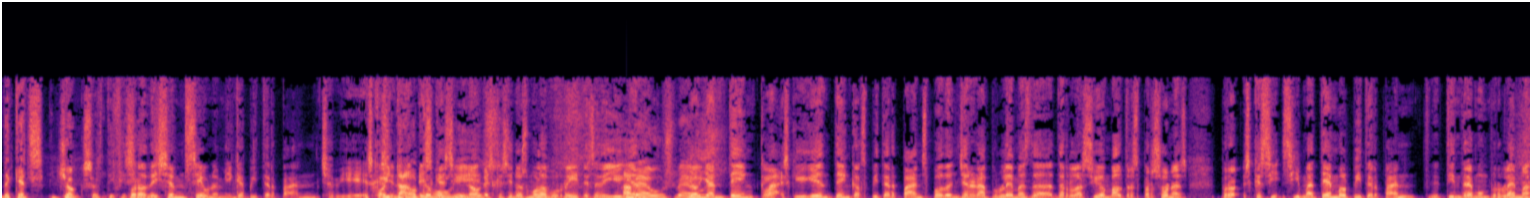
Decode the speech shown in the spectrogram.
d'aquests jocs artificials. Però deixa'm ser una mica Peter Pan, Xavier. És que, Oh, si no, que és, que si, vulguis. no, és que si no és molt avorrit. És a dir, jo, Ah, ja, veus, veus? jo ja entenc, clar, és que jo ja entenc que els Peter Pans poden generar problemes de, de relació amb altres persones, però és que si, si matem el Peter Pan ti- tindrem un problema,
